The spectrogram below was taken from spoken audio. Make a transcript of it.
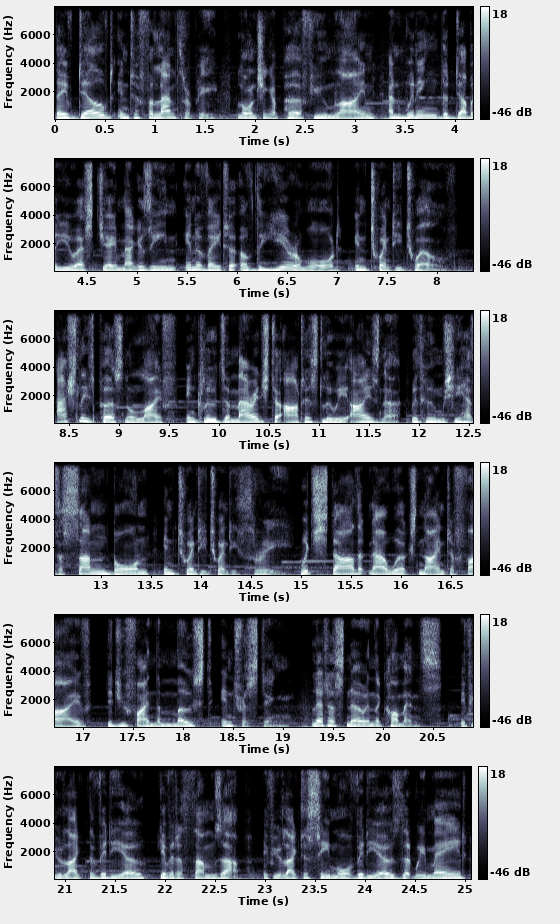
they've delved into philanthropy, launching a perfume line and winning the WSJ Magazine Innovator of the Year award in 2012. Ashley's personal life includes a marriage to artist Louis Eisner, with whom she has a son born in 2023. Which star that now works 9 to 5 did you find the most interesting? Let us know in the comments. If you liked the video, give it a thumbs up. If you'd like to see more videos that we made,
